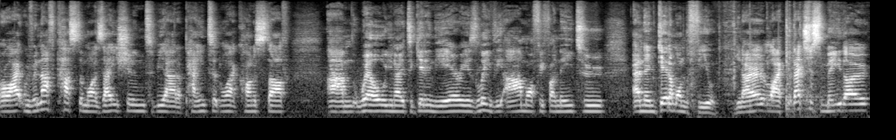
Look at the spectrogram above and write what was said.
all right, with enough customization to be able to paint it and all that kind of stuff. Um, well, you know, to get in the areas, leave the arm off if I need to, and then get them on the field. You know, like that's just me though.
